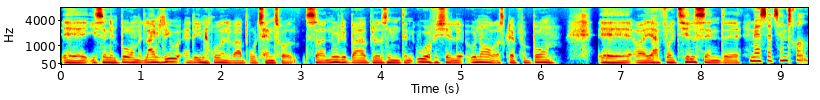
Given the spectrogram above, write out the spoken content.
Øh, I sådan en bog om et langt liv, at en af rådene var at bruge tandtråd. Så nu er det bare blevet sådan den uofficielle underoverskrift for bogen. Øh, og jeg har fået tilsendt øh, Masser af tandtråd?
